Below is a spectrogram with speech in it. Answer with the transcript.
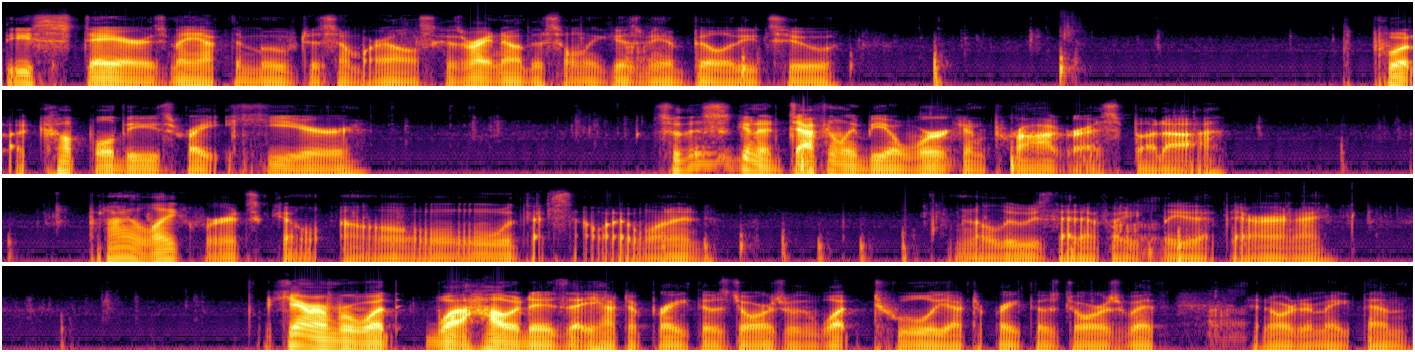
These stairs may have to move to somewhere else, because right now this only gives me ability to, to put a couple of these right here. So this is going to definitely be a work in progress, but, uh, but I like where it's going. Oh, that's not what I wanted. I'm gonna lose that if I leave that there, aren't I? I can't remember what, what how it is that you have to break those doors with, what tool you have to break those doors with in order to make them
